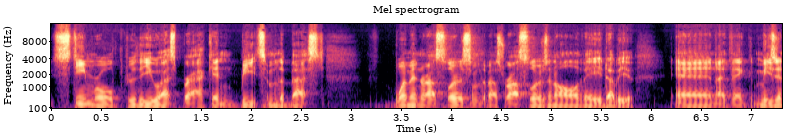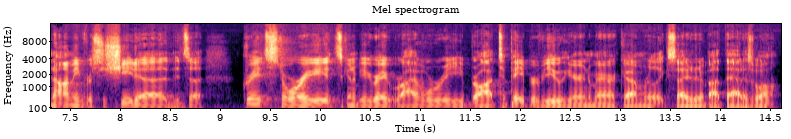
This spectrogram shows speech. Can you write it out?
steamrolled through the U.S. bracket and beat some of the best women wrestlers, some of the best wrestlers in all of AEW. And I think Mizunami versus Shida, it's a great story. It's going to be a great rivalry brought to pay per view here in America. I'm really excited about that as well.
